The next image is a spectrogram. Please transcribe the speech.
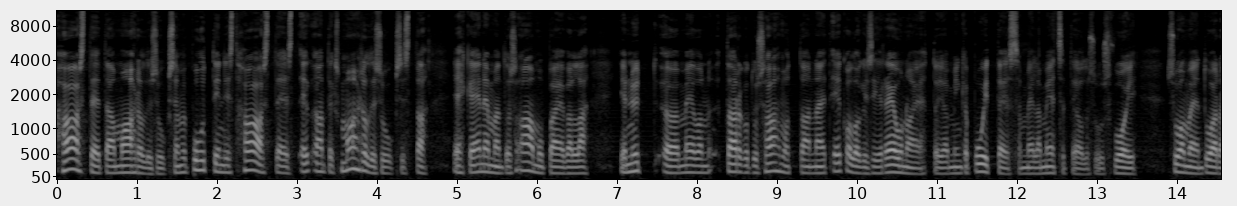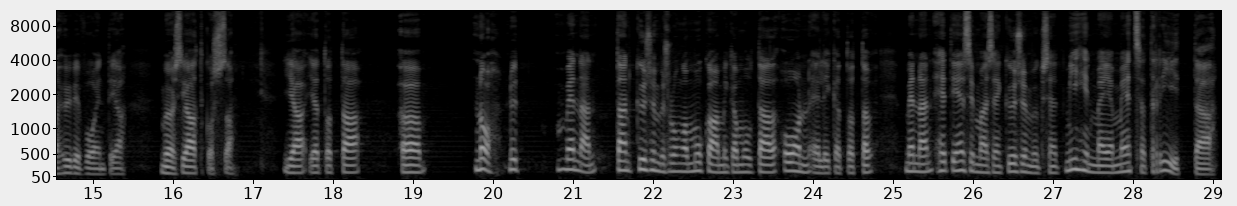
haasteita ja mahdollisuuksia. Me puhuttiin niistä haasteista, anteeksi, mahdollisuuksista ehkä enemmän tuossa aamupäivällä, ja nyt meillä on tarkoitus hahmottaa näitä ekologisia reunaehtoja, minkä puitteissa meillä metsäteollisuus voi Suomeen tuoda hyvinvointia myös jatkossa. Ja, ja tota, no, nyt mennään tämän kysymysrungon mukaan, mikä mulla täällä on. Eli tota, mennään heti ensimmäiseen kysymykseen, että mihin meidän metsät riittää.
